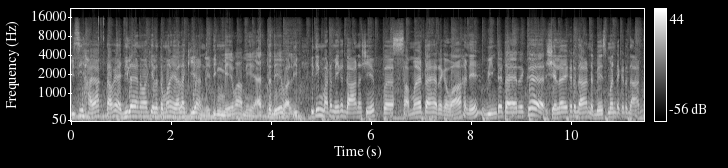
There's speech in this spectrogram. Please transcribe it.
විසි හයක් තව ඇදිලා යනවා කියලා තමයි එයාලා කියන්නේ. ඉතින් මේවා මේ ඇත්ත දේවල්. ඉතින් මට මේක ගාන ෂේප් සමර් ටයර් එක වාහනේ වින්ටර් ටයර් එක ෂෙලර් එකට දාන්න බේස්මන්ට් එකට දාන්න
